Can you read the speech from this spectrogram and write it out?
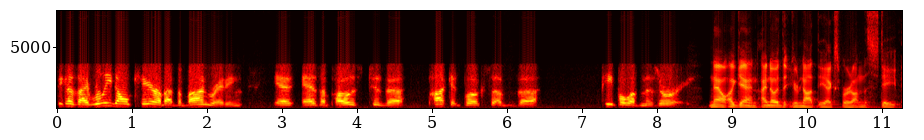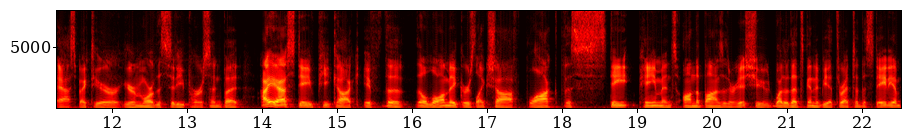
because I really don't care about the bond rating as opposed to the pocketbooks of the people of Missouri. Now, again, I know that you're not the expert on the state aspect here. You're more of the city person, but I asked Dave Peacock if the, the lawmakers like Schaaf block the state payments on the bonds that are issued, whether that's going to be a threat to the stadium.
